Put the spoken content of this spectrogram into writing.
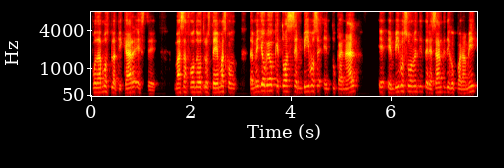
podamos platicar este, más a fondo de otros temas. Con, también yo veo que tú haces en vivos en tu canal, eh, en vivo sumamente interesante, digo, para mí,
